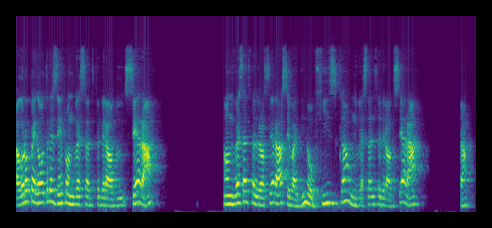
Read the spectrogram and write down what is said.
Agora eu vou pegar outro exemplo, a Universidade Federal do Ceará. Na Universidade Federal do Ceará, você vai de novo, Física, Universidade Federal do Ceará, tá?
